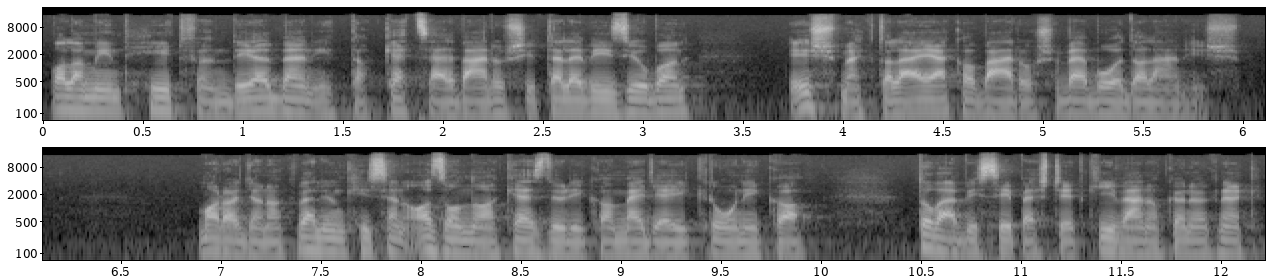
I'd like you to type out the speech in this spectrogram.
valamint hétfőn délben itt a Kecel Városi Televízióban, és megtalálják a város weboldalán is. Maradjanak velünk, hiszen azonnal kezdődik a megyei krónika. További szép estét kívánok Önöknek,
